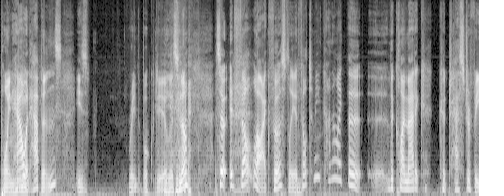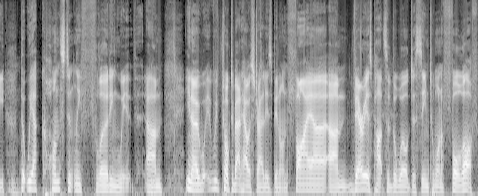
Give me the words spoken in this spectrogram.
point. How mm-hmm. it happens is read the book, dear listener. So it felt like, firstly, it felt to me kind of like the uh, the climatic catastrophe that we are constantly flirting with. Um, you know, we've talked about how Australia's been on fire. Um, various parts of the world just seem to want to fall off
